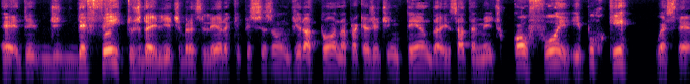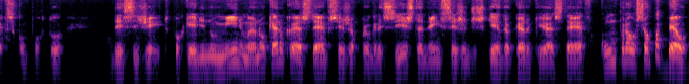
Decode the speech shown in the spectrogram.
é, de, de, defeitos da elite brasileira que precisam vir à tona para que a gente entenda exatamente qual foi e por que o STF se comportou desse jeito, porque ele, no mínimo, eu não quero que o STF seja progressista, nem seja de esquerda, eu quero que o STF cumpra o seu papel,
